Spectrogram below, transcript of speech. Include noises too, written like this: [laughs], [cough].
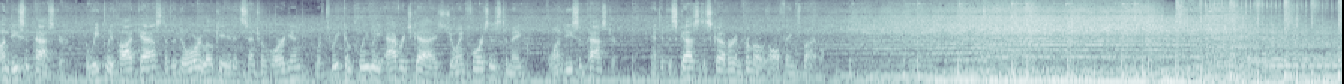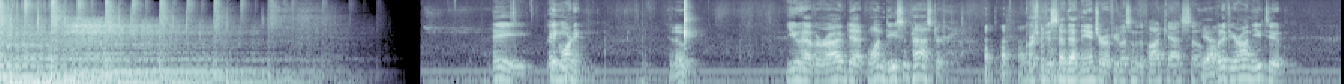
Welcome to One Decent Pastor, a weekly podcast of The Door located in Central Oregon, where three completely average guys join forces to make one decent pastor and to discuss, discover, and promote all things Bible. Hey, good morning. Hello. You have arrived at One Decent Pastor. Of course, we just said that in the intro if you're listening to the podcast. So, Yeah. but if you're on YouTube,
